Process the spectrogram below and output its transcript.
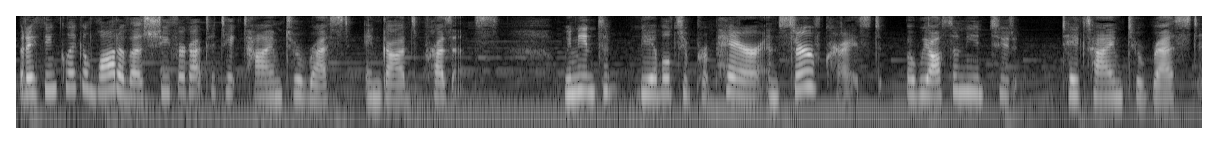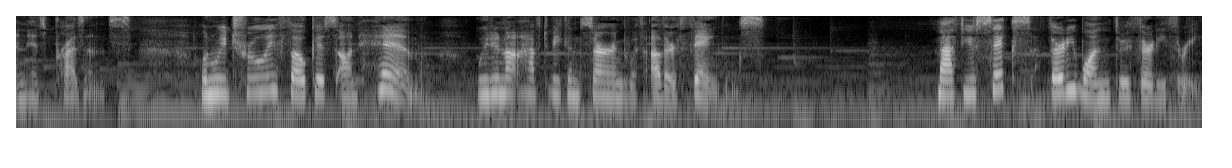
but I think, like a lot of us, she forgot to take time to rest in God's presence. We need to be able to prepare and serve Christ, but we also need to take time to rest in His presence. When we truly focus on Him, we do not have to be concerned with other things. Matthew 6 31 through 33.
